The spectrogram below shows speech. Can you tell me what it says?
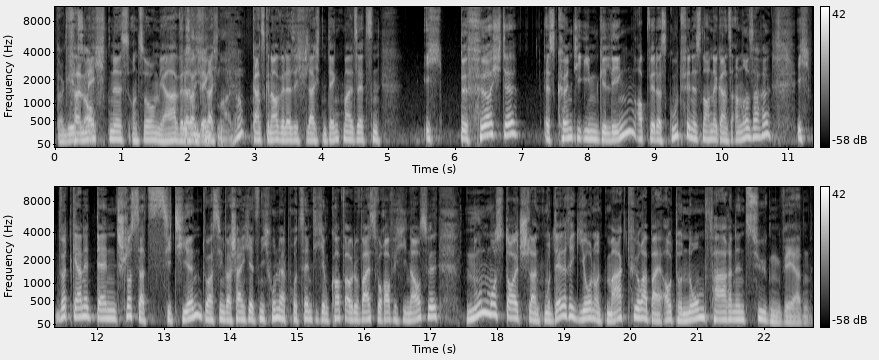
Da geht's Vermächtnis und so. Ja, will er sich vielleicht, Denkmal, ne? ganz genau, will er sich vielleicht ein Denkmal setzen. Ich befürchte, es könnte ihm gelingen. Ob wir das gut finden, ist noch eine ganz andere Sache. Ich würde gerne den Schlusssatz zitieren. Du hast ihn wahrscheinlich jetzt nicht hundertprozentig im Kopf, aber du weißt, worauf ich hinaus will. Nun muss Deutschland Modellregion und Marktführer bei autonom fahrenden Zügen werden.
